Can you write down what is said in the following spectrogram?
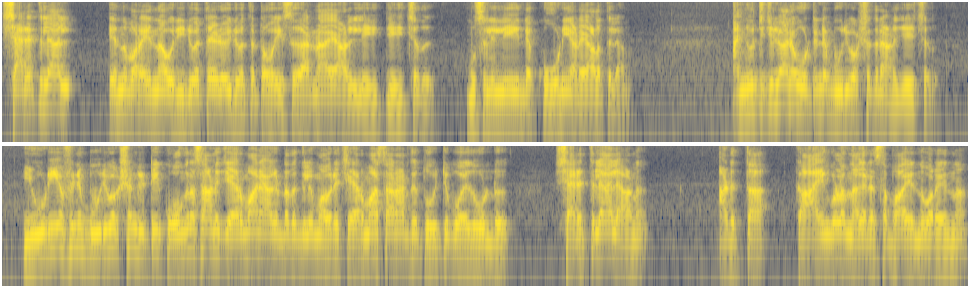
ശരത്ലാൽ എന്ന് പറയുന്ന ഒരു ഇരുപത്തേഴോ ഇരുപത്തെട്ടോ വയസ്സുകാരനായ ആൾ ജയി- ജയിച്ചത് മുസ്ലിം ലീഗിന്റെ കോണി അടയാളത്തിലാണ്. അഞ്ഞൂറ്റി ചില്ലുവാന വോട്ടിന്റെ ഭൂരിപക്ഷത്തിനാണ് ജയിച്ചത്. യു ഡി എഫിന് ഭൂരിപക്ഷം കിട്ടി കോൺഗ്രസ് ആണ് ചെയർമാൻ ആകേണ്ടതെങ്കിലും അവരെ ചെയർമാൻ സ്ഥാനാർത്ഥി തോറ്റുപോയതുകൊണ്ട് ശരത്ലാലാണ് അടുത്ത കായംകുളം നഗരസഭ എന്ന് പറയുന്ന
